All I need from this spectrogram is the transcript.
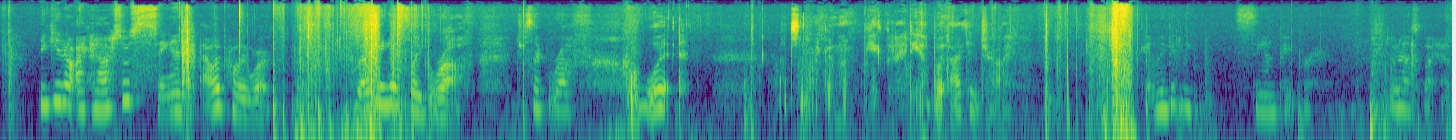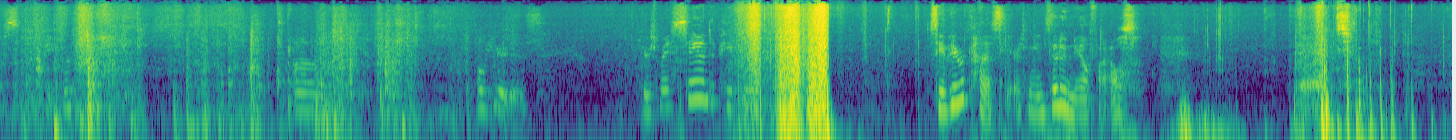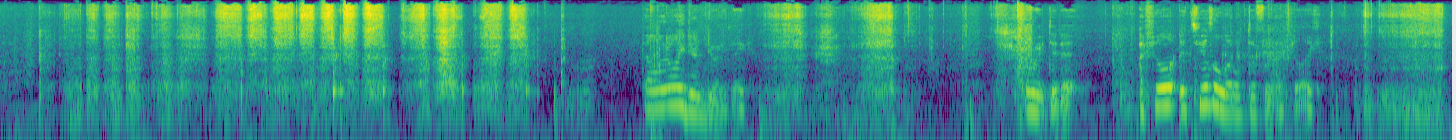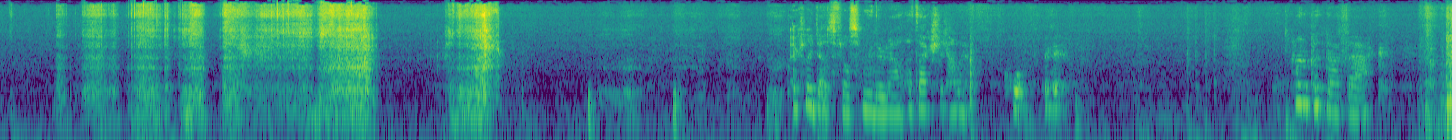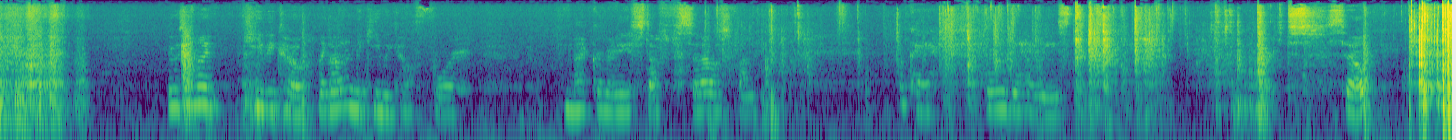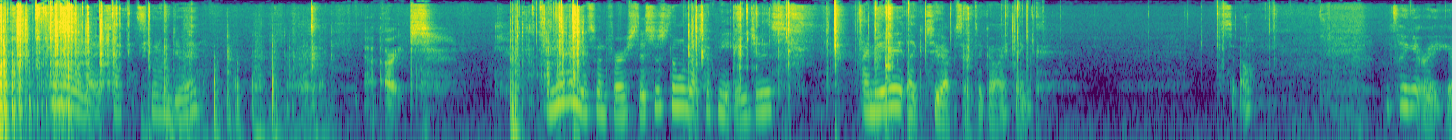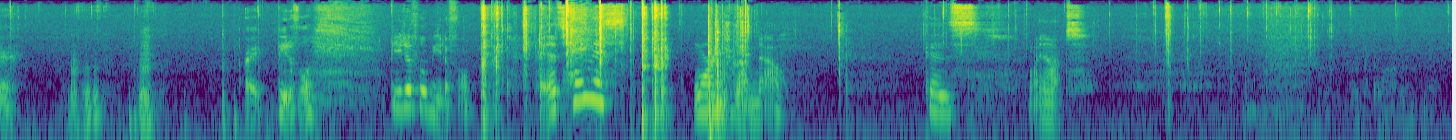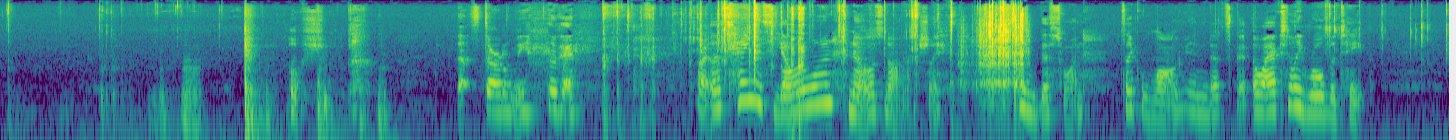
I think, you know, I can also sand it. That would probably work. Because I think it's like rough. Just like rough wood. That's not gonna be a good idea, but I can try. Okay, let me get my sandpaper. Don't ask why I have sandpaper. Um, oh, here it is. Here's my sandpaper. Sandpaper kind of scares me, and so do nail files. But that literally didn't do anything. Oh wait, did it? I feel it feels a little different. I feel like. Actually, does feel smoother now. That's actually kind of cool. Okay. I'm gonna put that back. It was in my KiwiCo. I got it in the KiwiCo for macrame stuff, so that was fun. Okay, I need to hang these things. Alright, so, the light so I can see what I'm doing. Alright. I'm gonna hang this one first. This is the one that took me ages. I made it like two episodes ago, I think. So, let's hang it right here. Alright, beautiful. Beautiful, beautiful. Okay, let's hang this orange one now. Because, why not? Oh, shoot. That startled me. Okay. Alright, let's hang this yellow one. No, let's not, actually. Let's hang this one. It's like long, and that's good. Oh, I accidentally rolled the tape.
